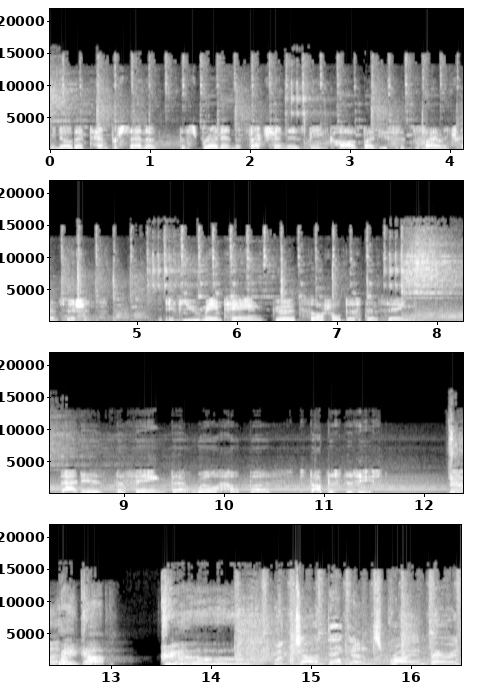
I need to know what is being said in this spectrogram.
We know that 10% of the spread and infection is being caused by these silent transmissions. If you maintain good social distancing, that is the thing that will help us stop this disease. The Wake Up Crew. With John Dinkins, Brian Barrett,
